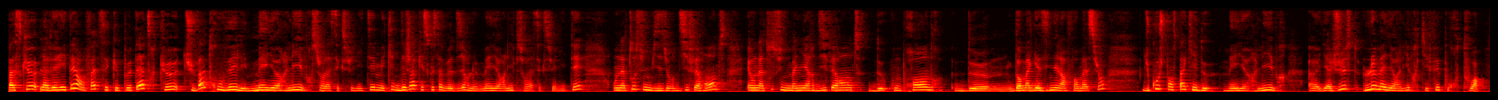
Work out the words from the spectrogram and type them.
Parce que la vérité, en fait, c'est que peut-être que tu vas trouver les meilleurs livres sur la sexualité, mais déjà, qu'est-ce que ça veut dire le meilleur livre sur la sexualité? On a tous une vision différente et on a tous une manière différente de comprendre, d'emmagasiner l'information. Du coup, je pense pas qu'il y ait de meilleurs livres. Euh, il y a juste le meilleur livre qui est fait pour toi.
